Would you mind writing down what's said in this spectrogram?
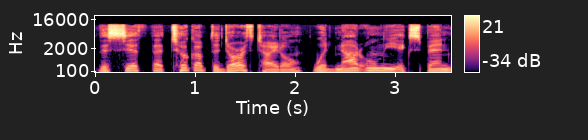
the Sith that took up the Darth title would not only expend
